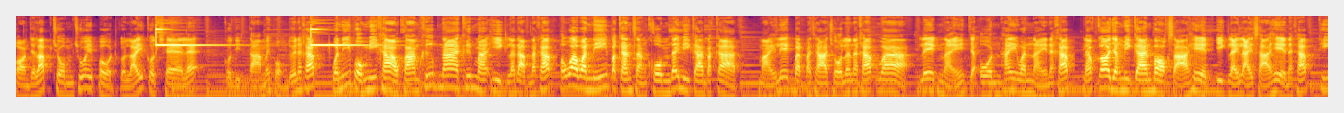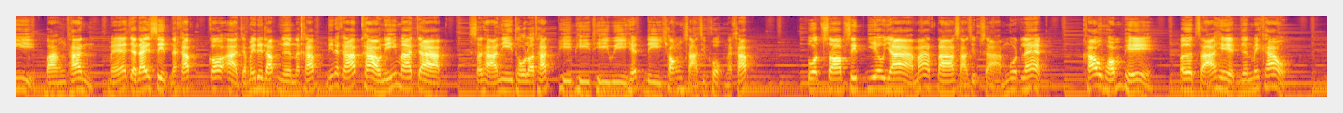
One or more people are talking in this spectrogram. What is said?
ก่อนจะรับชมช่วยโปรดกดไลค์กดแชร์และกดติดตามให้ผมด้วยนะครับ วันนี้ผมมีข่าวความคืบหน้าขึ้นมาอีกระดับนะครับ เพราะว่าวันนี้ประกันสังคมได้มีการประกาศ หมายเลขบัตรประชาชนแล้วนะครับ ว่าเลขไหนจะโอนให้วันไหนนะครับ แล้วก็ยังมีการบอกสาเหตุอีกหลาย ๆ สาเหตุนะครับ ที่บางท่านแม้จะได้สิทธิ์นะครับ ก็อาจจะไม่ได้รับเงินนะครับ นี่นะครับ ข่าวนี้มาจากสถานีโทรทัศน์ PPTV HD ช่อง 36 นะครับ ตรวจสอบสิทธิ์เยียวยามาตรา 33 งวดแรก เข้าพร้อมเพย์เปิดสาเหตุเงินไม่เข้า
